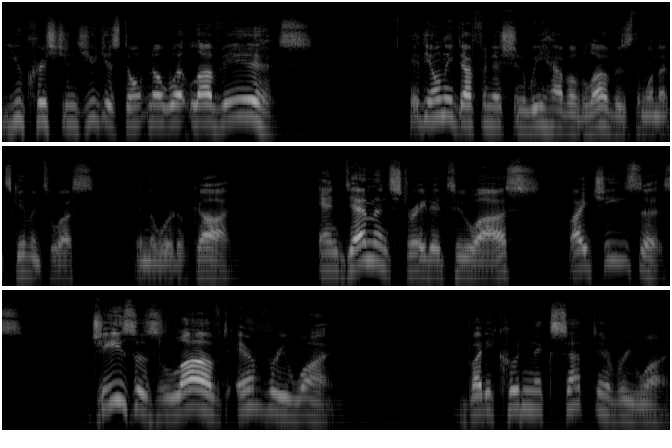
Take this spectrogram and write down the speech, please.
you Christians, you just don't know what love is. Hey, the only definition we have of love is the one that's given to us in the Word of God and demonstrated to us by Jesus. Jesus loved everyone, but he couldn't accept everyone.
